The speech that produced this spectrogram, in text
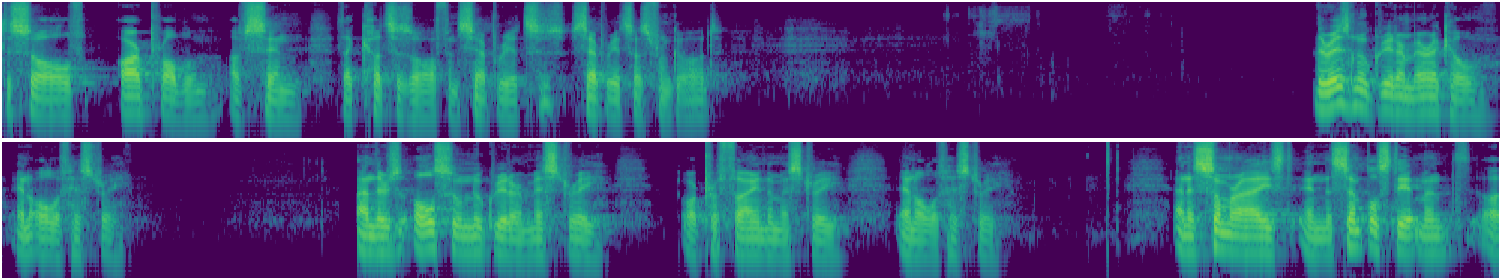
to solve our problem of sin that cuts us off and separates us, separates us from God. There is no greater miracle in all of history. And there's also no greater mystery or profounder mystery in all of history. And it's summarized in the simple statement uh,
